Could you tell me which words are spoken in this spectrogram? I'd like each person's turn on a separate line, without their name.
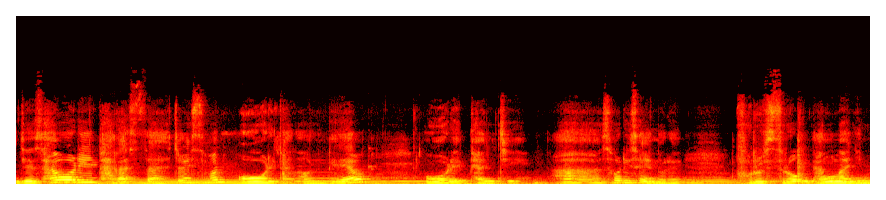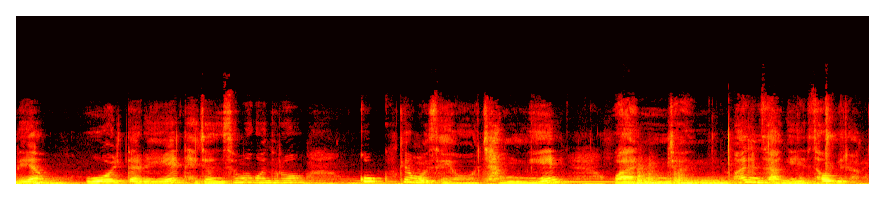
이제 4월이 다 갔어요. 좀 있으면 5월이 다가오는데요. 5월의 편지. 아, 소리새의 노래 부를수록 낭만인데요. 5월 달에 대전 수목원으로 꼭 구경 오세요. 장미의 완전 환상의 섬이랍니다.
